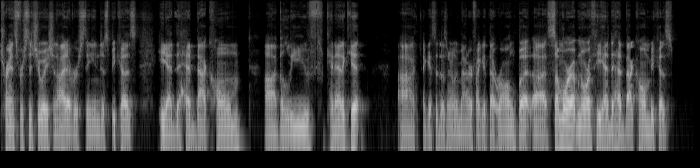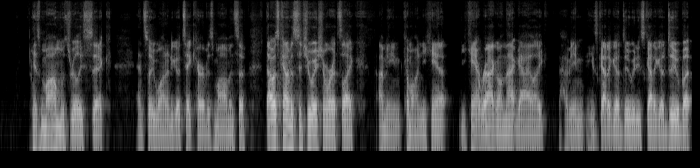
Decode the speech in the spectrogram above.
transfer situation I'd ever seen, just because he had to head back home. Uh, I believe Connecticut. Uh, I guess it doesn't really matter if I get that wrong, but uh, somewhere up north, he had to head back home because his mom was really sick, and so he wanted to go take care of his mom. And so that was kind of a situation where it's like, I mean, come on, you can't you can't rag on that guy. Like, I mean, he's got to go do what he's got to go do. But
